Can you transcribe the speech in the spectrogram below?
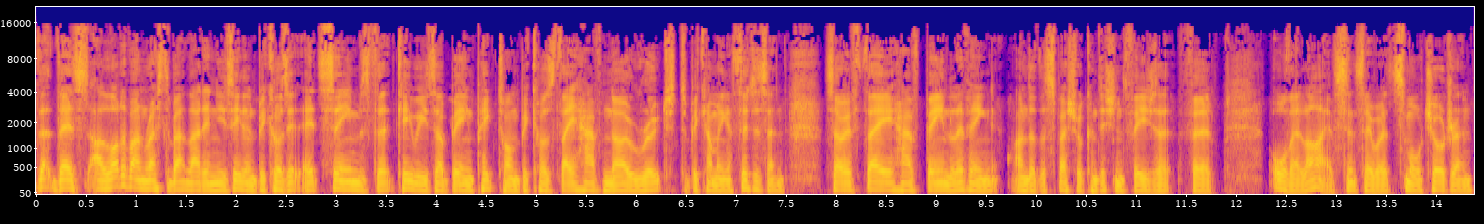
th- there's a lot of unrest about that in New Zealand because it, it, seems that Kiwis are being picked on because they have no route to becoming a citizen. So if they have been living under the special conditions visa for all their lives since they were small children,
